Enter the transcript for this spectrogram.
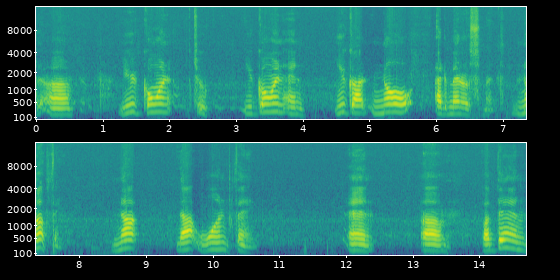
the, uh, you're going to you go in and you got no admonishment, nothing, not not one thing. And um, but then,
